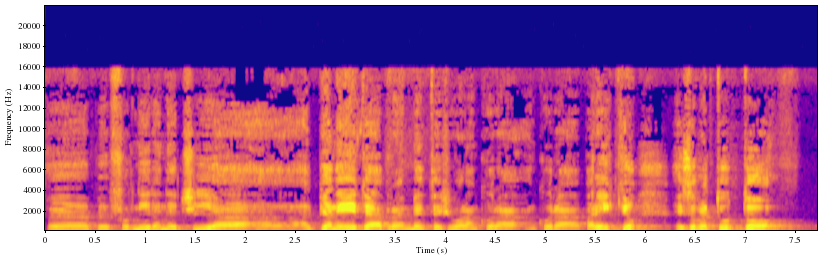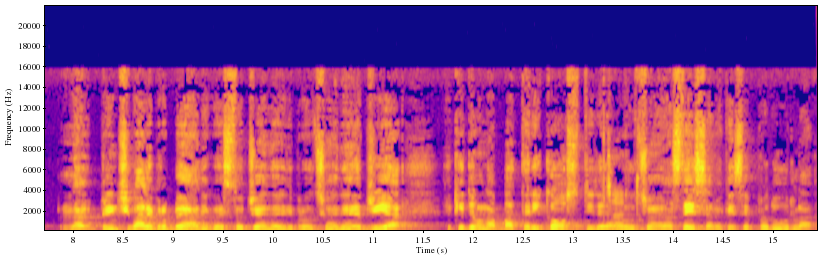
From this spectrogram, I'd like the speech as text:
eh, per fornire energia al pianeta probabilmente ci vuole ancora, ancora parecchio e soprattutto il principale problema di questo genere di produzione di energia è che devono abbattere i costi della certo. produzione della stessa perché se produrla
